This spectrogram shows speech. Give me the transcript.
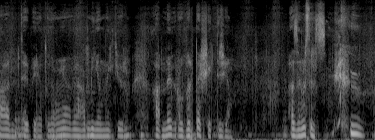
Abim tabii beni duymuyor ve abimin yanına gidiyorum. Abime bir röportaj çektireceğim. Hazır mısınız?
